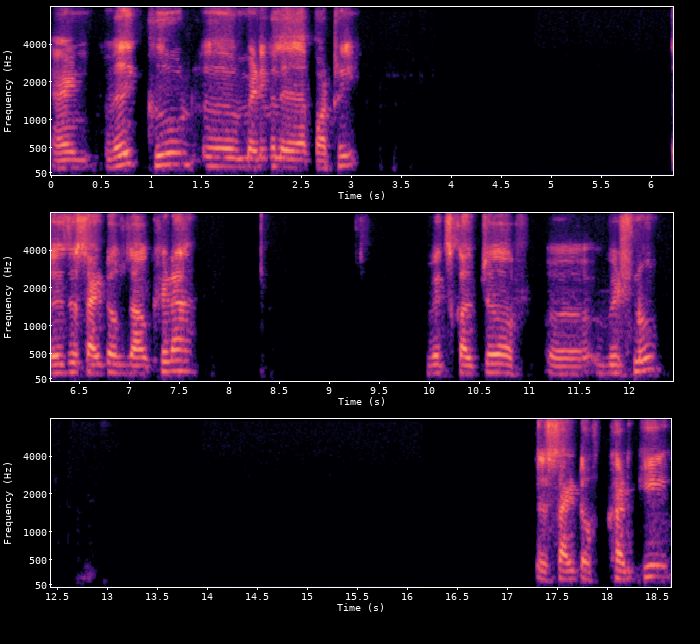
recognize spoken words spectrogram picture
and very crude uh, medieval era pottery. There is the site of Zaukheda with sculpture of uh, Vishnu. The site of Khadki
